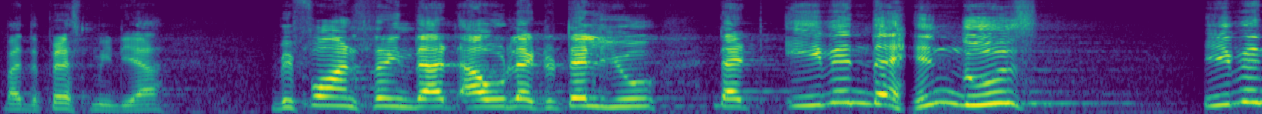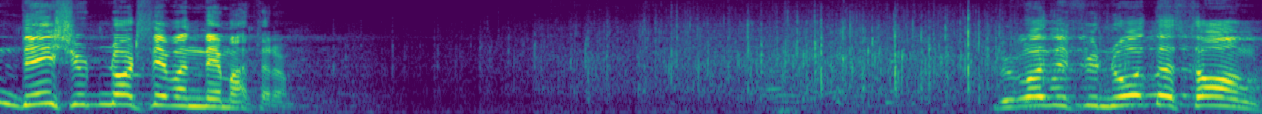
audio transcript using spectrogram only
by the press media. Before answering that, I would like to tell you that even the Hindus, even they should not say Vande Mataram. Because if you know the song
